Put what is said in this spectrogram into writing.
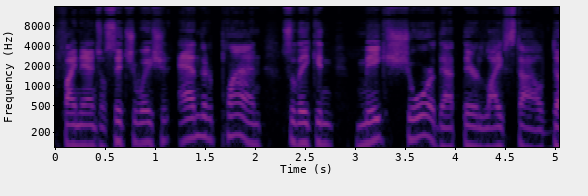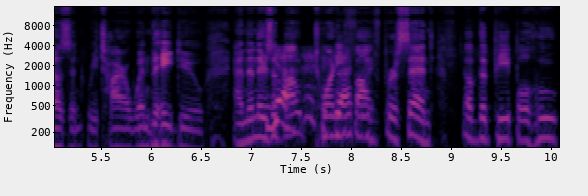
financial situation and their plan so they can make sure that their lifestyle doesn't retire when they do. And then there's yeah, about 25% exactly. of the people who,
